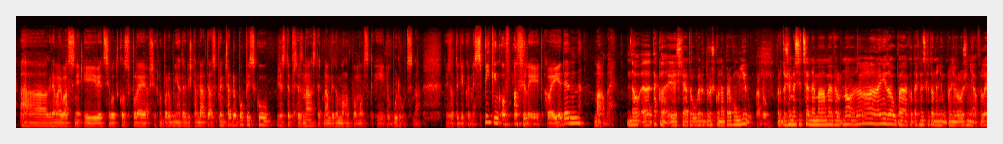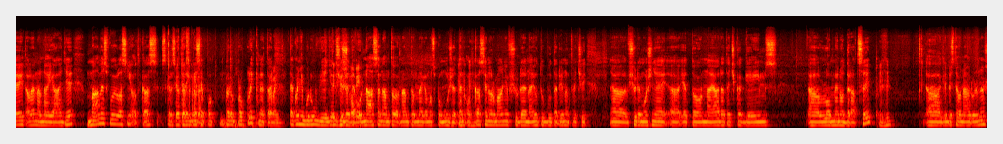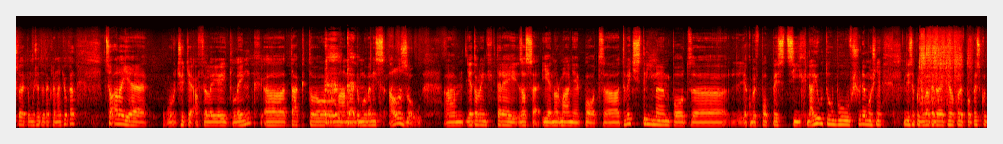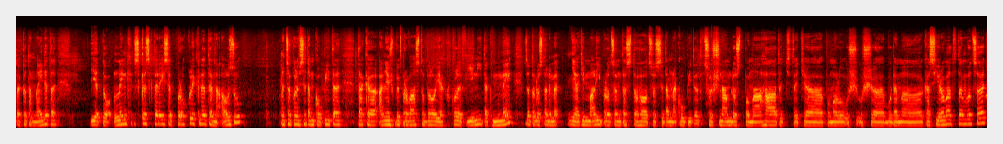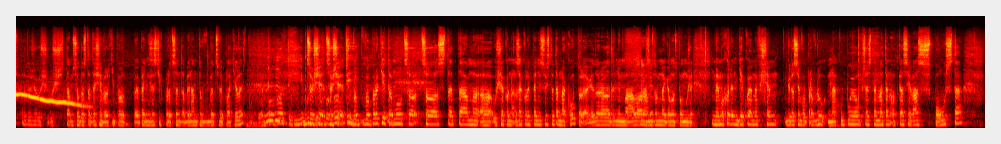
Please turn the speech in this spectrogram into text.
a kde mají vlastně i věci od cosplay a všechno podobného, tak když tam dáte aspoň třeba do popisku, že jste přes nás, tak nám by to mohlo pomoct i do budoucna. Takže za to děkujeme. Speaking of affiliate, ale jeden máme. No eh, takhle, ještě já to uvedu trošku na pravou míru. Pardon. Protože my sice nemáme, no, no, není to úplně, jako technicky to není úplně vyloženě affiliate, ale na Najádě máme svůj vlastní odkaz, skrz Jo, který, když se pod, pro, prokliknete, Promiň. tak oni budou vědět, Teď že jdete nově. od nás a nám to, nám to mega moc pomůže. Ten odkaz je normálně všude na YouTube, tady na Twitchi, eh, všude možně eh, je to najada.games eh, lomeno draci. A kdybyste ho náhodou nenašli, tak to můžete takhle naťukat. Co ale je určitě affiliate link, uh, tak to máme domluvený s Alzou. Um, je to link, který zase je normálně pod uh, Twitch streamem, pod uh, jakoby v popiscích na YouTube, všude možně. Když se podíváte do jakéhokoliv popisku, tak to tam najdete. Je to link, skrz který se prokliknete na Alzu cokoliv si tam koupíte, tak eh, aniž by pro vás to bylo jakkoliv jiný, tak my za to dostaneme nějaký malý procenta z toho, co si tam nakoupíte, což nám dost pomáhá. Teď, teď eh, pomalu už, už budeme kasírovat tam odsaď, protože už, už tam jsou dostatečně velký peníze z těch procent, aby nám to vůbec vyplatili. Bude bohatý, bude Což je, což je oproti tomu, co, co jste tam, uh, už jako na, za kolik peněz už jste tam nakoupili, jak je to relativně málo a nám to mega moc pomůže. Mimochodem děkujeme všem, kdo si opravdu nakupují přes tenhle ten odkaz, je vás spousta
